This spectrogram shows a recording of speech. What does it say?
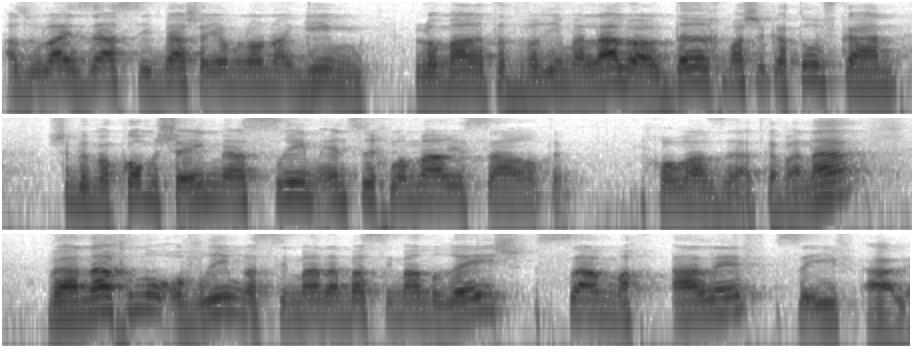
אז אולי זה הסיבה שהיום לא נוהגים לומר את הדברים הללו, על דרך מה שכתוב כאן, שבמקום שאין מעשרים, אין צריך לומר יסרתם. לכאורה זה הכוונה. ואנחנו עוברים לסימן הבא, סימן רס"א, סעיף א'.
